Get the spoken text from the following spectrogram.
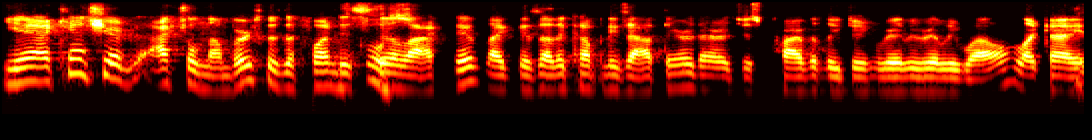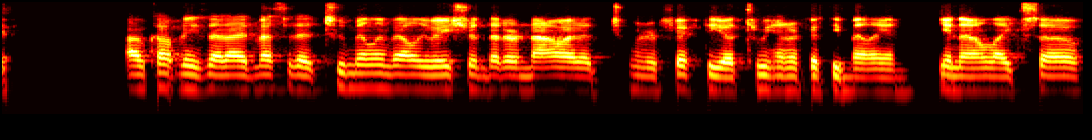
Yeah, I can't share actual numbers because the fund Of is still active. Like there's other companies out there that are just privately doing really, really well. Like I, Yeah. I have companies that I invested at two million valuation that are now at a 250 or 350 million. You know, like so.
